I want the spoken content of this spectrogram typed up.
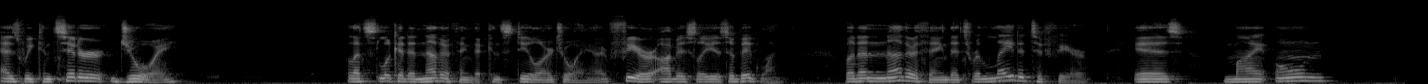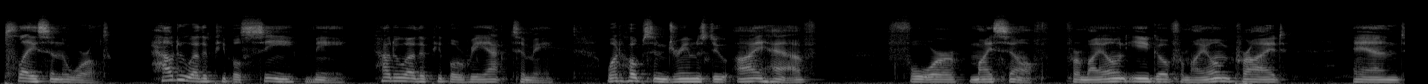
as we consider joy, let's look at another thing that can steal our joy. Uh, fear, obviously, is a big one. But another thing that's related to fear is my own place in the world. How do other people see me? How do other people react to me? What hopes and dreams do I have for myself, for my own ego, for my own pride? And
